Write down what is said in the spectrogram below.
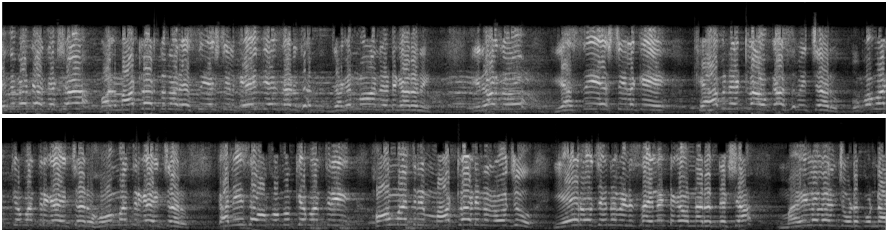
ఎందుకంటే అధ్యక్ష వాళ్ళు మాట్లాడుతున్నారు ఎస్సీ ఎస్టీలకు. ఏం చేశాడు జగన్మోహన్ రెడ్డి గారని? ఈరోజు ఎస్సీ ఎస్టీలకి కేబినెట్లో అవకాశం ఇచ్చారు. ఉప ముఖ్యమంత్రిగా ఇచ్చారు హోంమంత్రిగా ఇచ్చారు. కనీసం ఉప ముఖ్యమంత్రి హోంమంత్రి మాట్లాడిన రోజు ఏ రోజైనా వీళ్ళు సైలెంట్గా ఉన్నారు అధ్యక్ష. మహిళలను చూడకుండా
